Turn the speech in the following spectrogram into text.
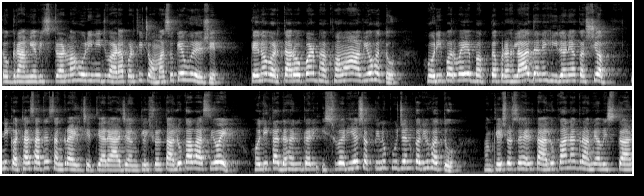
તો ગ્રામ્ય વિસ્તરણમાં હોળીની જ્વાળા પરથી ચોમાસું કેવું રહેશે, તેનો વર્તારો પણ ભાખવામાં આવ્યો હતો. હોળી પર્વએ ભક્ત પ્રહલાદ અને હિરણ્ય કશ્યપની કથા સાથે સંકળાયેલ છે. ત્યારે આજે અંકલેશ્વર તાલુકાવાસીઓએ હોલિકા દહન કરી ઈશ્વરીય શક્તિનું પૂજન કર્યું હતું. અંકલેશ્વર શહેર તાલુકાના ગ્રામ્ય વિસ્તાર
